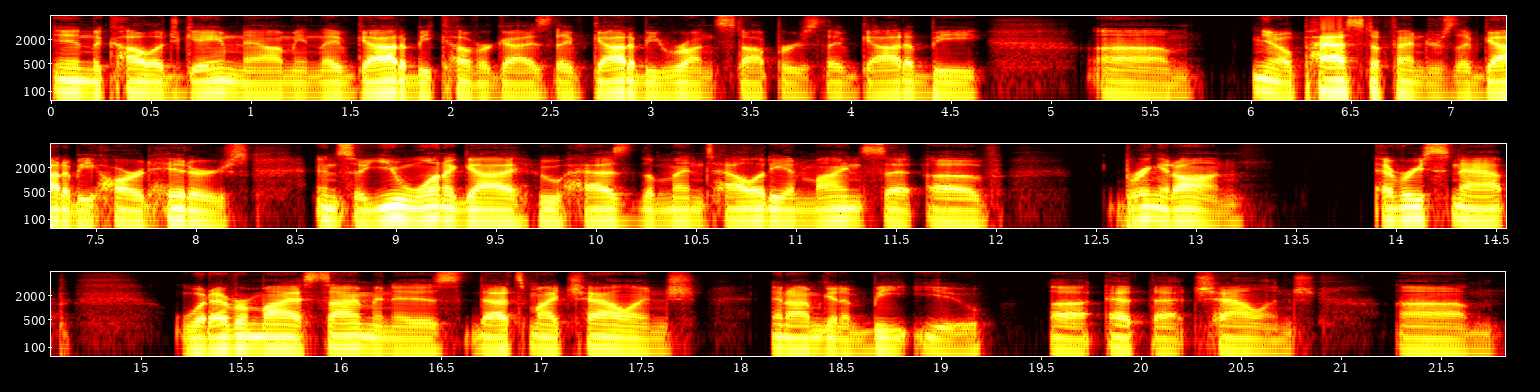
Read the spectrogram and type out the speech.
in the college game now. I mean, they've got to be cover guys, they've got to be run stoppers, they've got to be um, you know, past defenders. They've got to be hard hitters. And so you want a guy who has the mentality and mindset of bring it on. Every snap, whatever my assignment is, that's my challenge, and I'm going to beat you uh, at that challenge. Um,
